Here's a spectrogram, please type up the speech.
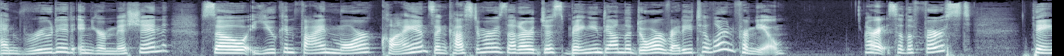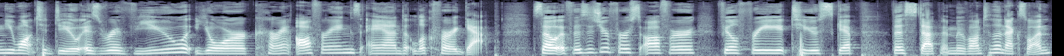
and rooted in your mission so you can find more clients and customers that are just banging down the door ready to learn from you. All right, so the first thing you want to do is review your current offerings and look for a gap. So if this is your first offer, feel free to skip this step and move on to the next one.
